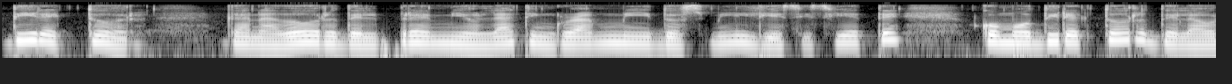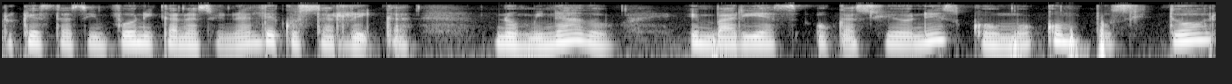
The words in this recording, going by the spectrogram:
director, ganador del premio Latin Grammy 2017 como director de la Orquesta Sinfónica Nacional de Costa Rica, nominado en varias ocasiones como compositor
